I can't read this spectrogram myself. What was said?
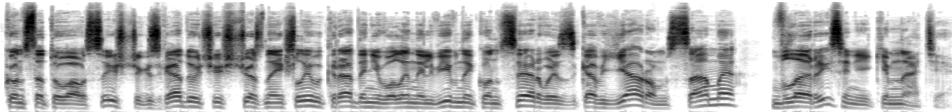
Констатував сищик, згадуючи, що знайшли вкрадені в Олени Львівни консерви з кав'яром саме в Ларисиній кімнаті.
